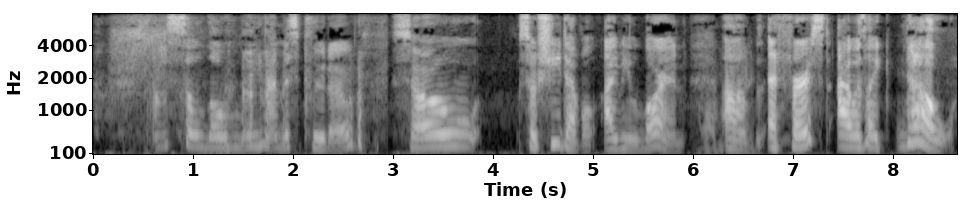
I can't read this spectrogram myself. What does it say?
I'm so lonely. I miss Pluto. So, so she devil. I mean Lauren. Oh. Um, at first I was like, no,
